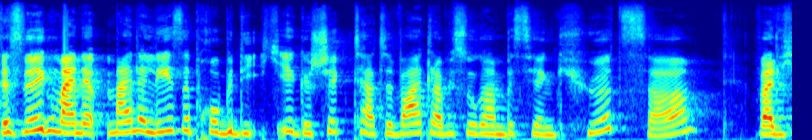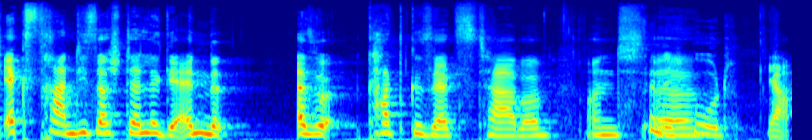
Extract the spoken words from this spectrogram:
deswegen meine, meine Leseprobe, die ich ihr geschickt hatte, war, glaube ich, sogar ein bisschen kürzer, weil ich extra an dieser Stelle geendet, also Cut gesetzt habe. Und, Finde äh, ich gut. Ja.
